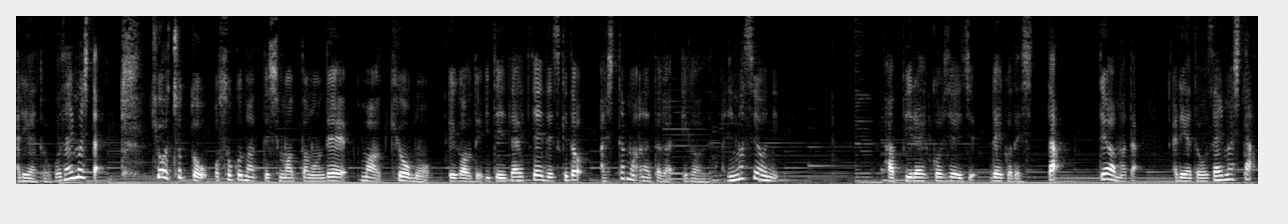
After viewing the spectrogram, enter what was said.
ありがとうございました。今日はちょっと遅くなってしまったのでまあ今日も笑顔でいていただきたいですけど明日もあなたが笑顔でありますように。ハッピーライフコンシェルジュレイコでした。ではまた。ありがとうございました。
